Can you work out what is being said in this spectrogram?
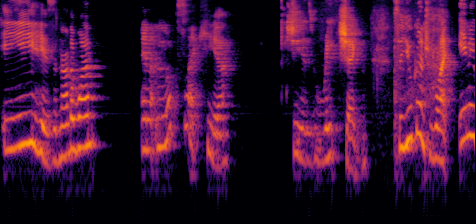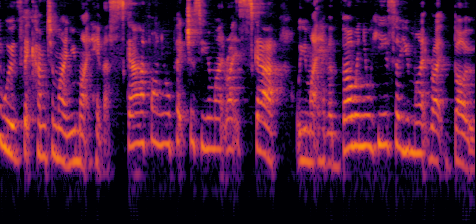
E. Here's another one. And it looks like here she is reaching. So you're going to write any words that come to mind. You might have a scarf on your picture, so you might write scarf, or you might have a bow in your hair, so you might write bow.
